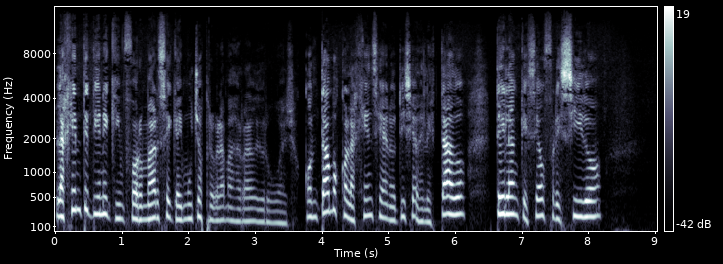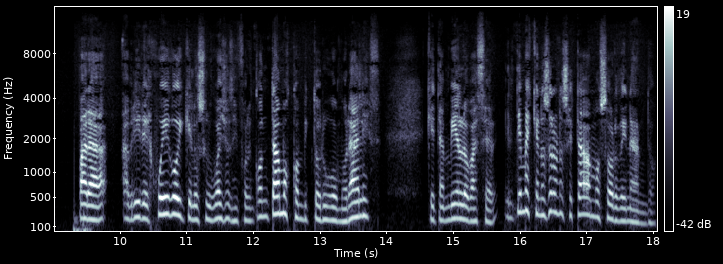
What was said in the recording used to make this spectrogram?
La gente tiene que informarse que hay muchos programas de radio uruguayos. Contamos con la Agencia de Noticias del Estado, Telan, que se ha ofrecido para abrir el juego y que los uruguayos se informen. Contamos con Víctor Hugo Morales, que también lo va a hacer. El tema es que nosotros nos estábamos ordenando.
